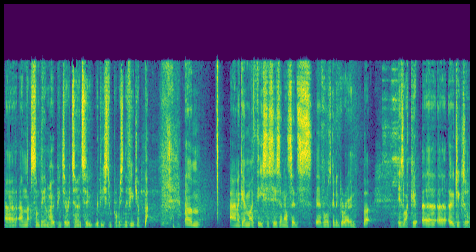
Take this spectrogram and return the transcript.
uh, and that's something I'm hoping to return to with Eastern Promise in the future. But, um, and again, my thesis is, and I'll say this, everyone's going to groan, but is like a, a, a jigsaw.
